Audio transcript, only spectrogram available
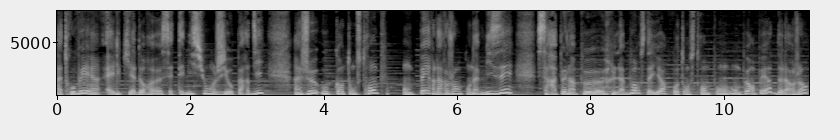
a, trouvé, hein, elle qui adore euh, cette émission, Géopardy, un jeu où quand on se trompe, on perd l'argent qu'on a misé. Ça rappelle un peu euh, la bourse d'ailleurs, quand on se trompe, on, peut en perdre de l'argent.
